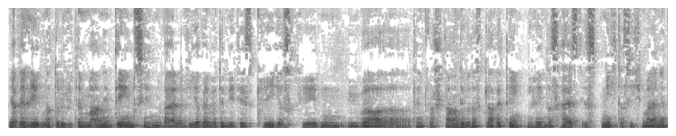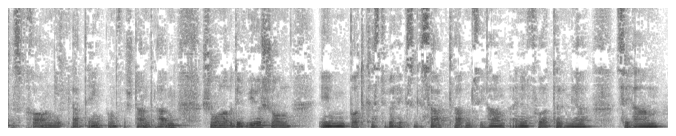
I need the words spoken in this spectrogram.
Ja, wir reden natürlich über den Mann in dem Sinn, weil wir, wenn wir den Weg des Kriegers reden, über den Verstand, über das klare Denken reden. Das heißt jetzt nicht, dass ich meine, dass Frauen nicht klar denken und Verstand haben. Schon, aber wie wir schon im Podcast über Hexen gesagt haben, sie haben einen Vorteil mehr. Sie haben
